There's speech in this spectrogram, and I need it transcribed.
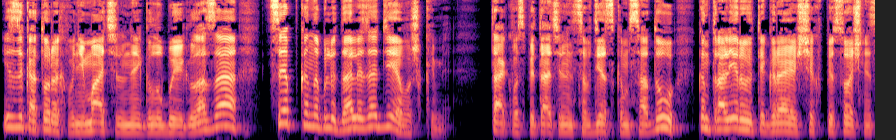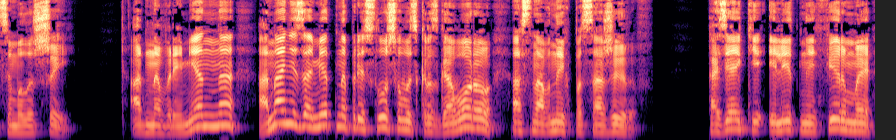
из-за которых внимательные голубые глаза цепко наблюдали за девушками. Так воспитательница в детском саду контролирует играющих в песочнице малышей. Одновременно она незаметно прислушивалась к разговору основных пассажиров. Хозяйке элитной фирмы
